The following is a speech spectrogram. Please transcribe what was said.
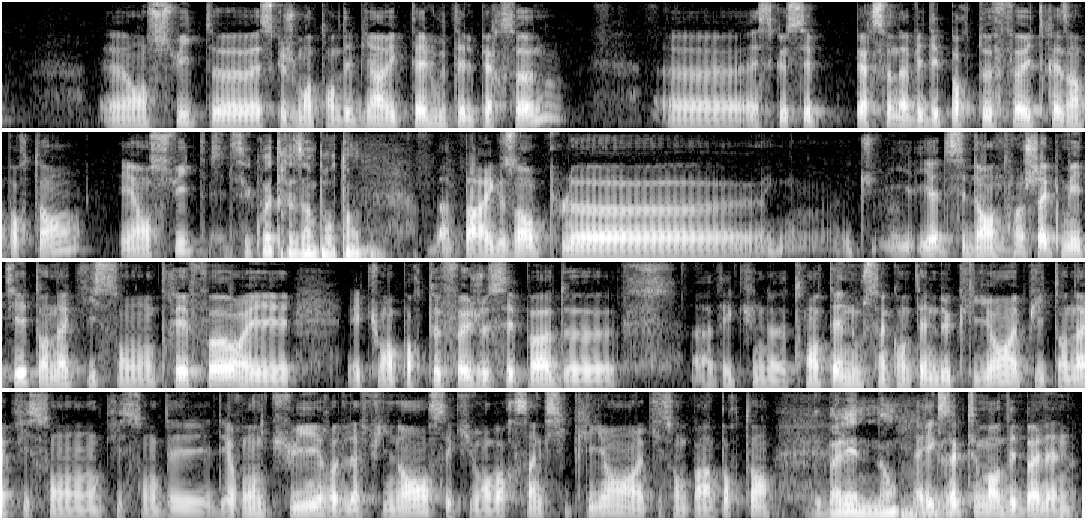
ensuite, est-ce que je m'entendais bien avec telle ou telle personne? Est-ce que ces personnes avaient des portefeuilles très importants? Et ensuite. C'est quoi très important bah, Par exemple, euh, dans, chaque métier, tu en as qui sont très forts et, et qui ont un portefeuille, je sais pas, de, avec une trentaine ou cinquantaine de clients, et puis tu en as qui sont, qui sont des, des, ronds de cuir de la finance et qui vont avoir 5-6 clients hein, qui ne sont pas importants. Des baleines, non? Exactement, des baleines.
